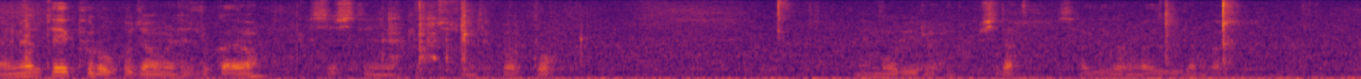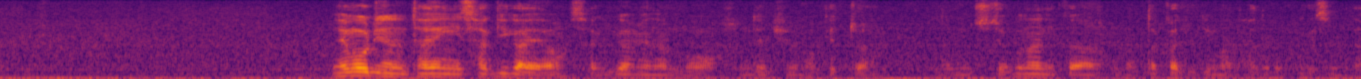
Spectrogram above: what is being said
양면 테이프로 고정을 해줄까요? SSD는 이렇게 붙여주면 될 것 같고 메모리를 한번 봅시다. 4기가인가 2기가인가 메모리는 다행히 4기가예요. 4기가면은 뭐 손댈 필요는 없겠죠. 너무 지저분하니까 한번 닦아주기만 하도록 하겠습니다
